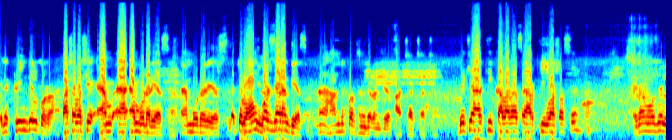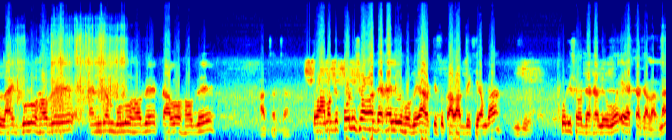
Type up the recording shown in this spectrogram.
এটা ক্রিঙ্কেল করা। পাশাপাশি এমব্রয়ডারি আছে। এমব্রয়ডারি আছে। এত রং কস গ্যারান্টি আছে? হ্যাঁ হান্ড্রেড পার্সেন্ট গ্যারান্টি আছে। আচ্ছা আচ্ছা আচ্ছা। দেখি আর কি কালার আছে আর কি ওয়াশ আছে। এটার মধ্যে লাইট ব্লু হবে অ্যানজাম ব্লু হবে কালো হবে। আচ্ছা আচ্ছা। তো আমাকে পলিশ সহ দেখাইলেই হবে আর কিছু কালার দেখি আমরা। জি। পলি সহ দেখালেই হবে এই একটা কালার না?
